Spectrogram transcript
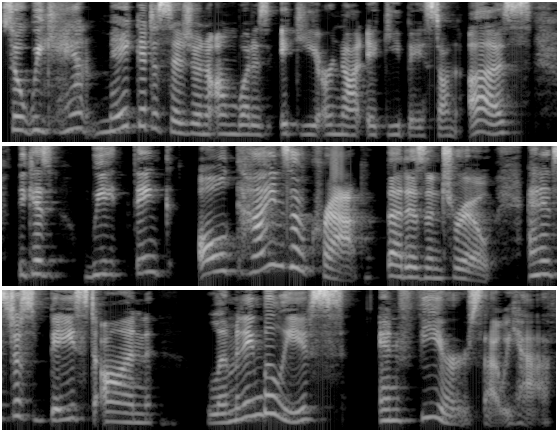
So we can't make a decision on what is icky or not icky based on us because we think all kinds of crap that isn't true. And it's just based on limiting beliefs and fears that we have.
